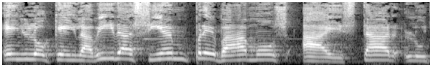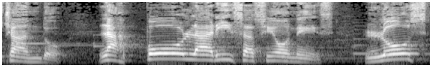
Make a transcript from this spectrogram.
en lo que en la vida siempre vamos a estar luchando. Las polarizaciones, los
